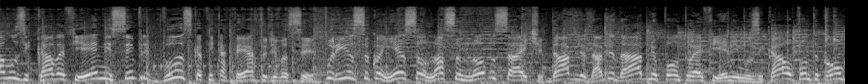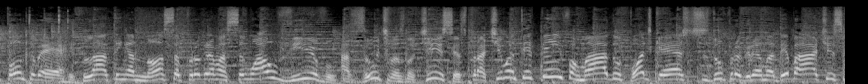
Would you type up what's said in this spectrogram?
A Musical FM sempre busca ficar perto de você. Por isso, conheça o nosso novo site www.fmmusical.com.br. Lá tem a nossa programação ao vivo, as últimas notícias para te manter bem informado, podcasts do programa Debates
